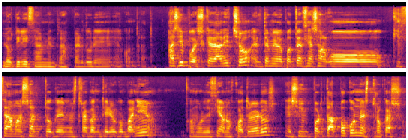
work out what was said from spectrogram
lo utilizas mientras perdure el contrato. Así pues, queda dicho, el término de potencia es algo quizá más alto que nuestra anterior compañía como os decía, unos 4 euros, eso importa poco en nuestro caso,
